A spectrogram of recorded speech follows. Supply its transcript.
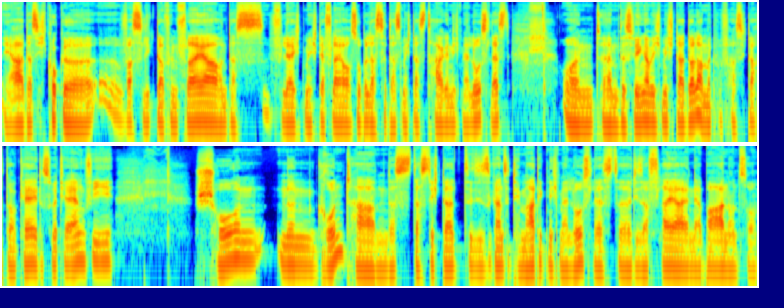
ja, dass ich gucke, äh, was liegt da für ein Flyer und dass vielleicht mich der Flyer auch so belastet, dass mich das Tage nicht mehr loslässt. Und ähm, deswegen habe ich mich da doller mit befasst. Ich dachte, okay, das wird ja irgendwie schon einen Grund haben, dass, dass dich da diese ganze Thematik nicht mehr loslässt, äh, dieser Flyer in der Bahn und so.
